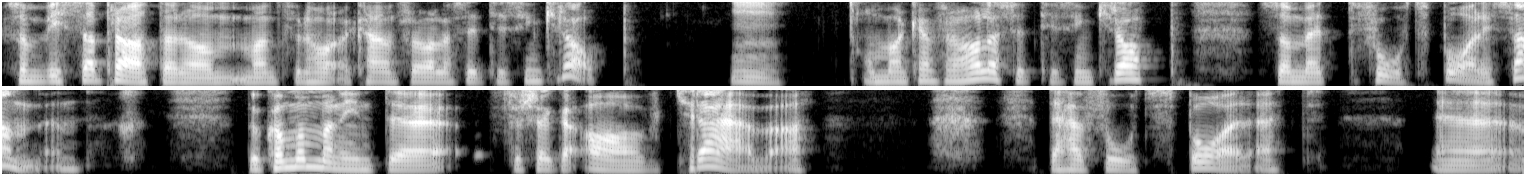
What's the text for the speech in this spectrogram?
som vissa pratar om, man förhå- kan förhålla sig till sin kropp. Mm. Om man kan förhålla sig till sin kropp som ett fotspår i sanden, då kommer man inte försöka avkräva det här fotspåret eh,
